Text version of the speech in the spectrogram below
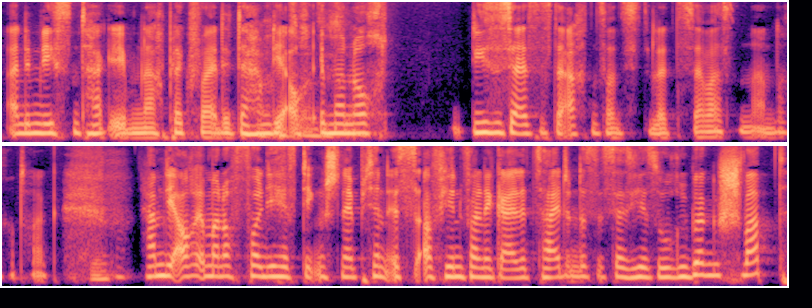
an dem nächsten Tag eben nach Black Friday, da haben die auch 28. immer noch dieses Jahr ist es der 28. Letztes Jahr war es ein anderer Tag. Haben die auch immer noch voll die heftigen Schnäppchen. Ist auf jeden Fall eine geile Zeit und das ist ja hier so rübergeschwappt.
